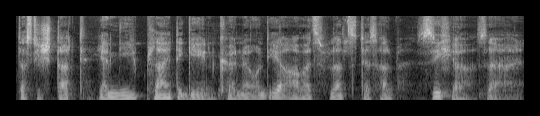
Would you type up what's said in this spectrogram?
dass die Stadt ja nie pleite gehen könne und ihr Arbeitsplatz deshalb sicher sei.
